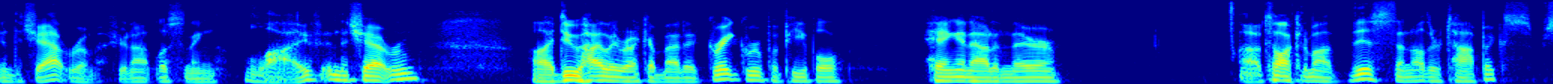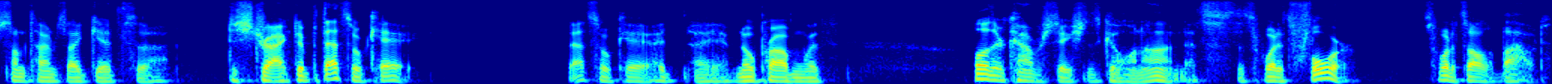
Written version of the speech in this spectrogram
in the chat room if you're not listening live in the chat room. I do highly recommend it. Great group of people hanging out in there, uh, talking about this and other topics. Sometimes I get uh, distracted, but that's okay. That's okay. I, I have no problem with other conversations going on. That's that's what it's for. That's what it's all about.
